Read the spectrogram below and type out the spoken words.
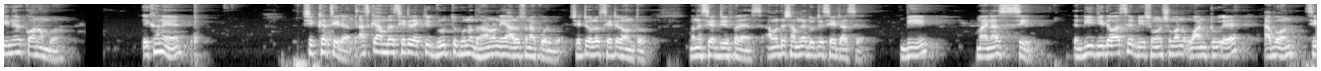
তিনের ক নম্বর। এখানে শিক্ষার্থীরা, আজকে আমরা সেটের একটি গুরুত্বপূর্ণ ধারণা নিয়ে আলোচনা করব। সেটি হলো সেটের অন্তর মানে সেট ডিফারেন্স। আমাদের সামনে দুটি সেট আছে বি মাইনাস সি বি কী দেওয়া আছে? বি সমান সমান ওয়ান টু এ এবং সি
